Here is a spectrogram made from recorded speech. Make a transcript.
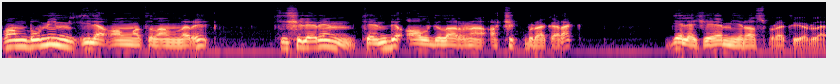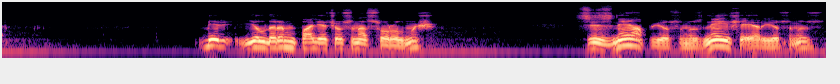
pandomim ile anlatılanları kişilerin kendi algılarına açık bırakarak geleceğe miras bırakıyorlar. Bir yıldırım palyaçosuna sorulmuş. Siz ne yapıyorsunuz? Ne işe yarıyorsunuz?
